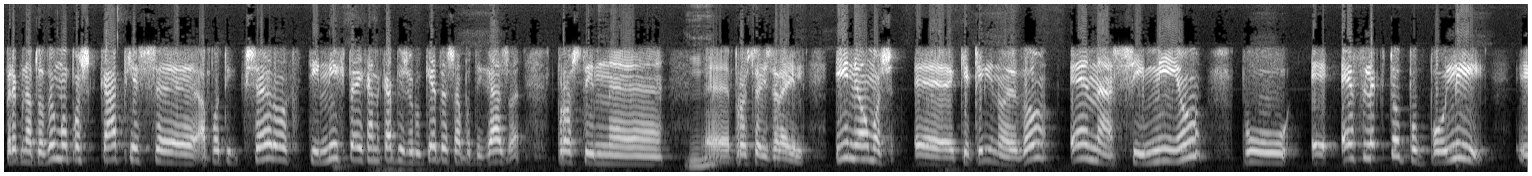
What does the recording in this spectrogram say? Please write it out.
Πρέπει να το δούμε όπως κάποιες, ε, από ό,τι ξέρω, τη νύχτα είχαν κάποιες ρουκέτες από τη Γάζα προς, την, ε, προς το Ισραήλ. Είναι όμως, και κλείνω εδώ, ένα σημείο που ε, έφλεκτο που πολύ ε,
